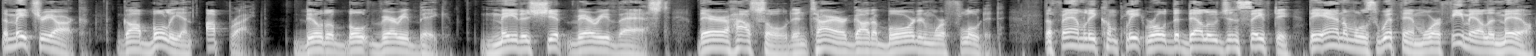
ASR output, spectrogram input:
The matriarch, Gobolian, upright, built a boat very big, made a ship very vast. Their household entire got aboard and were floated. The family complete rode the deluge in safety. The animals with them were female and male.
